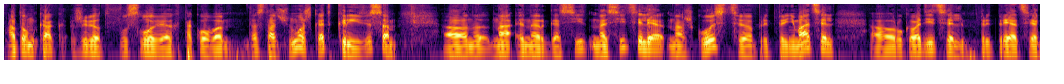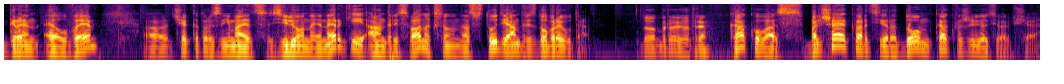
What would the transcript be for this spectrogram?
о том, как живет в условиях такого достаточно, можно сказать, кризиса э, на энергоносителе наш гость, э, предприниматель, э, руководитель предприятия Грен ЛВ, человек, который занимается зеленой энергией, Андрис Ванакс, он у нас в студии. Андрис, доброе утро. Доброе утро. Как у вас? Большая квартира, дом? Как вы живете вообще?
